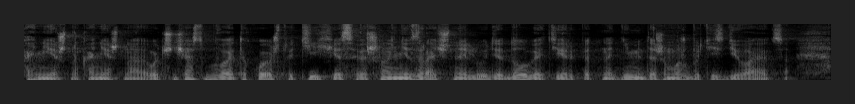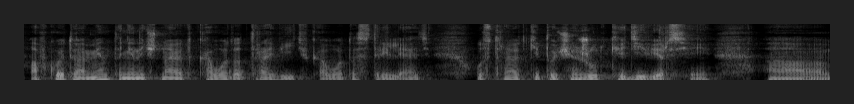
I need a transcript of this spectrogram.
Конечно, конечно. Очень часто бывает такое, что тихие, совершенно незрачные люди долго терпят, над ними даже, может быть, издеваются. А в какой-то момент они начинают кого-то травить, в кого-то стрелять, устраивают какие-то очень жуткие диверсии. А,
